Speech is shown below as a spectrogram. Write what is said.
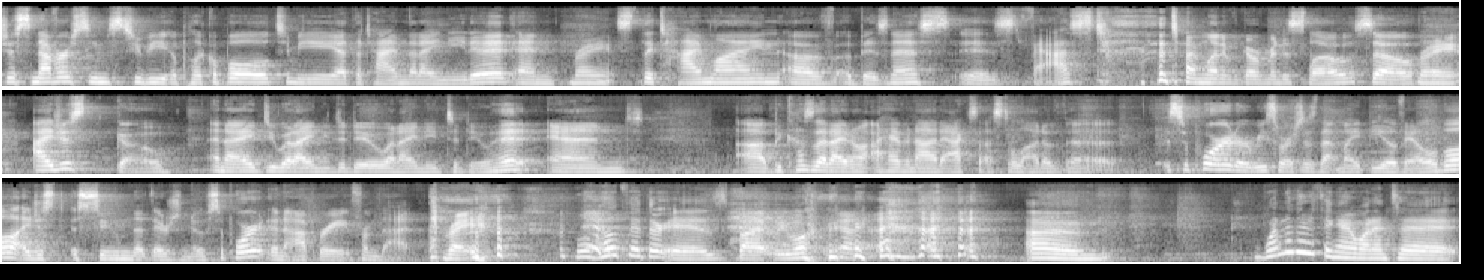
just never seems to be applicable to me at the time that I need it. And right. the timeline of a business is fast. the timeline of government is slow. So right. I just go and I do what I need to do when I need to do it. And uh, because that I don't, I have not accessed a lot of the support or resources that might be available. I just assume that there's no support and operate from that. Right. we'll hope that there is, but we won't. Yeah. um, one other thing I wanted to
